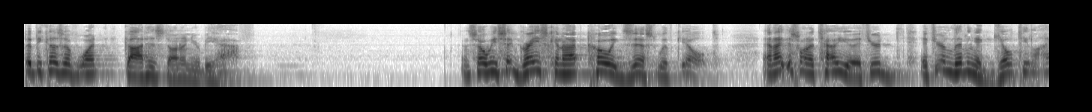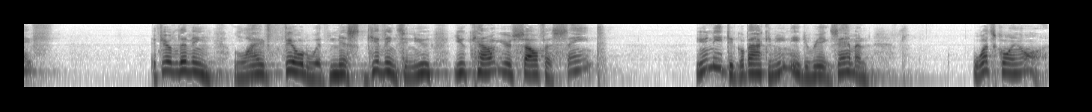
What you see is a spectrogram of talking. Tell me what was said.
but because of what God has done on your behalf. And so we said grace cannot coexist with guilt. And I just want to tell you if you're, if you're living a guilty life, if you're living life filled with misgivings and you, you count yourself a saint, you need to go back and you need to re examine what's going on.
